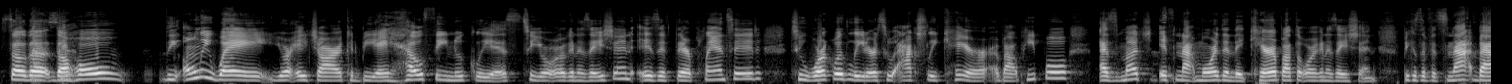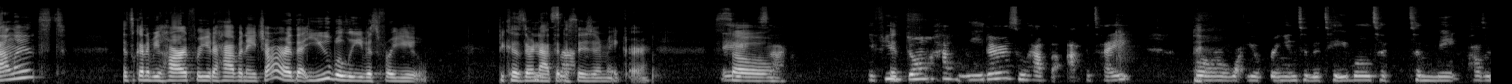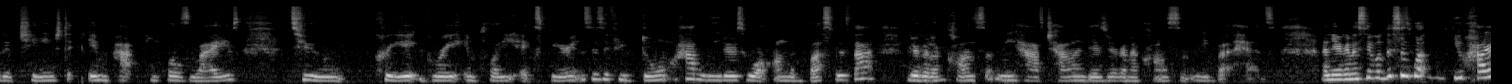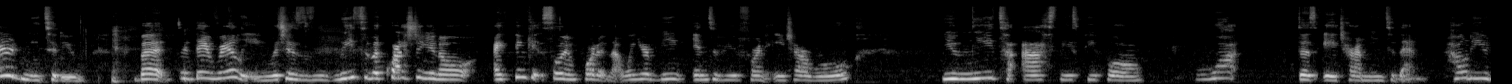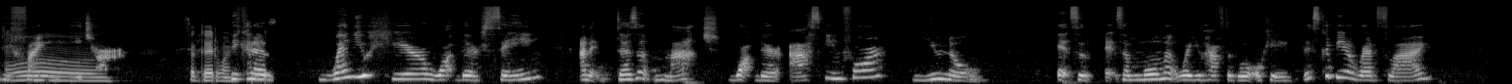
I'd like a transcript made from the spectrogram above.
So the the whole the only way your HR could be a healthy nucleus to your organization is if they're planted to work with leaders who actually care about people as much, if not more, than they care about the organization. Because if it's not balanced, it's going to be hard for you to have an HR that you believe is for you because they're not the decision maker. So exactly. if you don't have leaders who have the appetite for what you're bringing to the table to to make positive change to impact people's lives to create great employee experiences. If you don't have leaders who are on the bus with that, you're mm-hmm. going to constantly have challenges. You're going to constantly butt heads. And you're going to say, well, this is what you hired me to do. but did they really? Which is leads to the question, you know, I think it's so important that when you're being interviewed for an HR role, you need to ask these people, what does HR mean to them? How do you define oh, HR? It's a good one. Because when you hear what they're saying and it doesn't match what they're asking for, you know it's a it's a moment where you have to go, okay, this could be a red flag.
